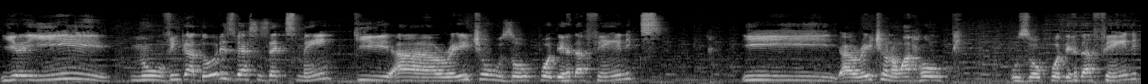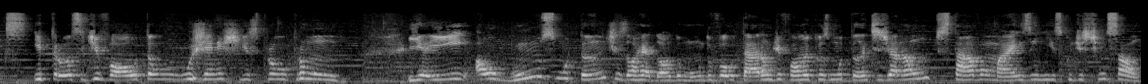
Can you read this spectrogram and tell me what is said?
E aí, no Vingadores vs X-Men, que a Rachel usou o poder da Fênix e a Rachel não, a Hope usou o poder da Fênix e trouxe de volta o, o Gene X pro, pro mundo. E aí, alguns mutantes ao redor do mundo voltaram de forma que os mutantes já não estavam mais em risco de extinção.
